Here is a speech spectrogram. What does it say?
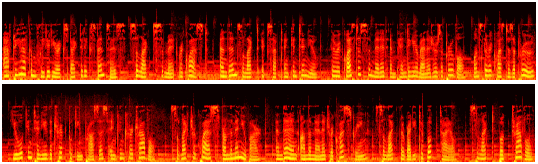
After you have completed your expected expenses, select Submit Request, and then select Accept and Continue. The request is submitted and pending your manager's approval. Once the request is approved, you will continue the trip booking process in Concur Travel. Select Requests from the menu bar, and then on the Manage Request screen, select the Ready to Book tile. Select Book Travel.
